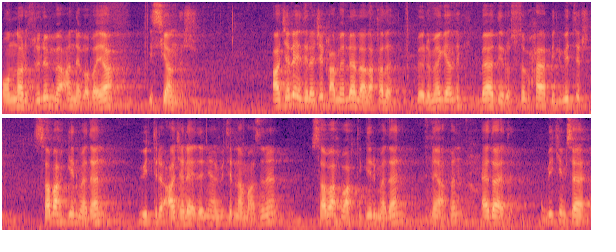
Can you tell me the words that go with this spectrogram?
Onlar zulüm ve anne babaya isyandır. Acele edilecek amellerle alakalı bölüme geldik. Badiru subha bil vitir. Sabah girmeden vitri acele edin. Yani vitir namazını sabah vakti girmeden ne yapın? Eda edin. Bir kimse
